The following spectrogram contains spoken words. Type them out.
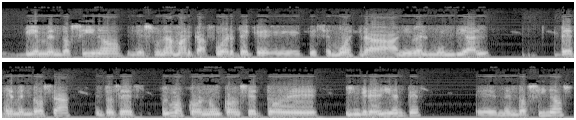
bien mendocino y es una marca fuerte que, que se muestra a nivel mundial desde Mendoza. Entonces fuimos con un concepto de ingredientes eh, mendocinos,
